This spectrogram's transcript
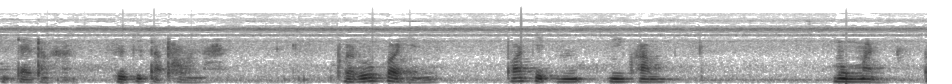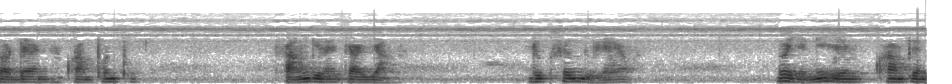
จิตใจต่างหาก คือจิตภาวนาเพื่อรู้เพื่อเห็น เพราะจิตมีความมุ่งมั่นต่อแดนความพ้นทุกข์ฝังอยู่ในใจอย่าง ลึกซึ้งอยู่แล้วด้วยเหตุนี้เองความเพียร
